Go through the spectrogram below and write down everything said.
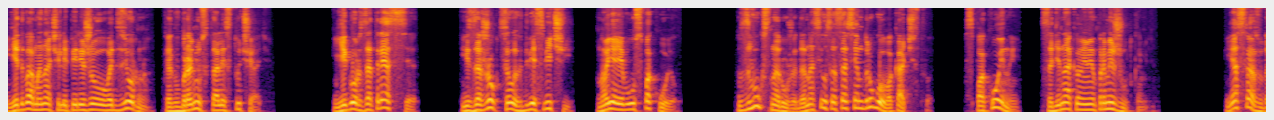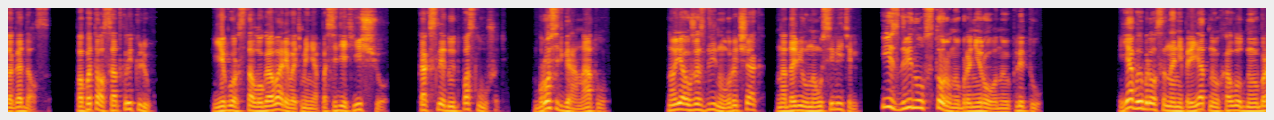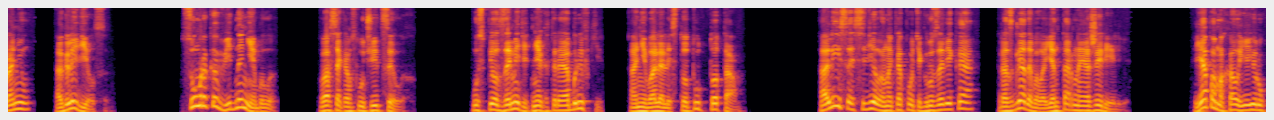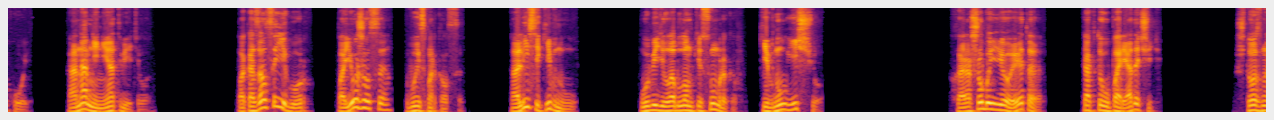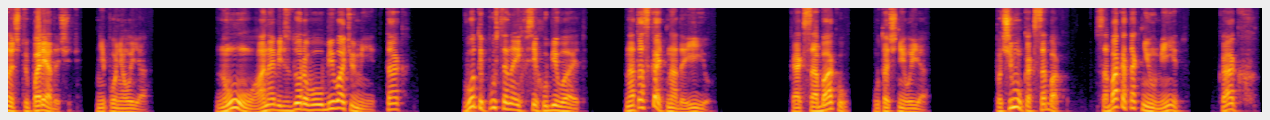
Едва мы начали пережевывать зерна, как в броню стали стучать. Егор затрясся и зажег целых две свечи, но я его успокоил. Звук снаружи доносился совсем другого качества, спокойный, с одинаковыми промежутками. Я сразу догадался, попытался открыть люк. Егор стал уговаривать меня посидеть еще, как следует послушать, бросить гранату. Но я уже сдвинул рычаг, надавил на усилитель и сдвинул в сторону бронированную плиту. Я выбрался на неприятную холодную броню, огляделся. Сумраков видно не было, во всяком случае целых. Успел заметить некоторые обрывки, они валялись то тут, то там. Алиса сидела на капоте грузовика, разглядывала янтарное ожерелье. Я помахал ей рукой. Она мне не ответила. Показался Егор, поежился, высморкался. Алисе кивнул. Увидел обломки сумраков, кивнул еще. Хорошо бы ее это, как-то упорядочить. Что значит упорядочить, не понял я. Ну, она ведь здорово убивать умеет, так? Вот и пусть она их всех убивает. Натаскать надо ее. Как собаку, уточнил я. Почему как собаку? Собака так не умеет. Как?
